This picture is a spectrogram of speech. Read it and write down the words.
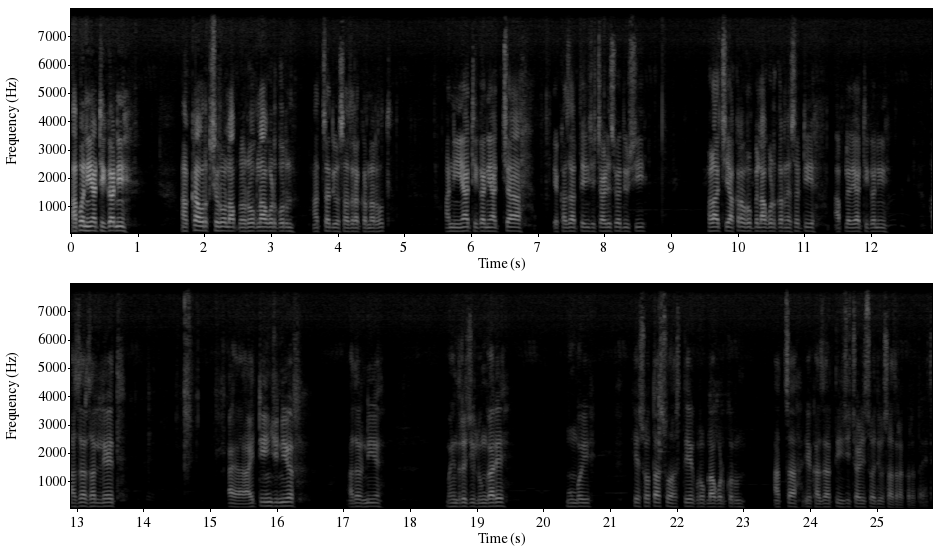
आपण या ठिकाणी अकरा वृक्ष रो ला- रोग लागवड करून आजचा दिवस साजरा करणार आहोत. आणि या ठिकाणी आजच्या एक हजार तीनशे चाळीसव्या दिवशी फळाची अकरा रोपे लागवड करण्यासाठी आपल्याला या ठिकाणी हजर झालेले आहेत. आय टी इंजिनियर आदरणीय महेंद्रजी लुंगारे मुंबई हे स्वतः स्वहस्ते एक रोप लागवड करून आजचा एक हजार तीनशे चाळीसवा दिवस साजरा करत आहेत.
